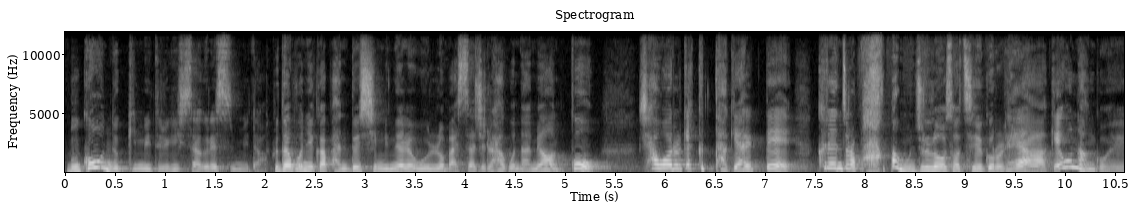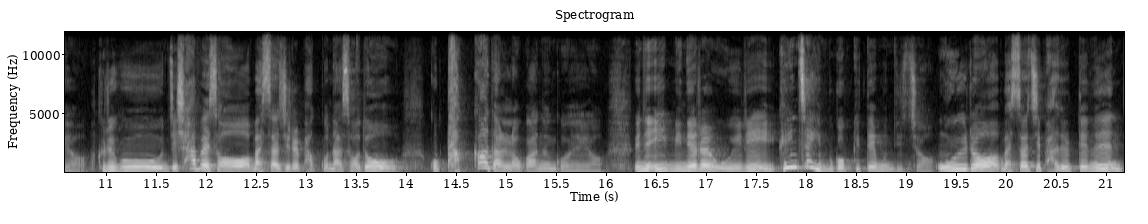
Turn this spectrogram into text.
무거운 느낌이 들기 시작을 했습니다. 그러다 보니까 반드시 미네랄 오일로 마사지를 하고 나면 꼭 샤워를 깨끗하게 할때 클렌저로 팍팍 문질러서 제거를 해야 깨어난 거예요. 그리고 이제 샵에서 마사지를 받고 나서도 꼭 닦아달라고 하는 거예요. 왜냐 이 미네랄 오일이 굉장히 무겁기 때문이죠. 오히려 마사지 받을 때는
